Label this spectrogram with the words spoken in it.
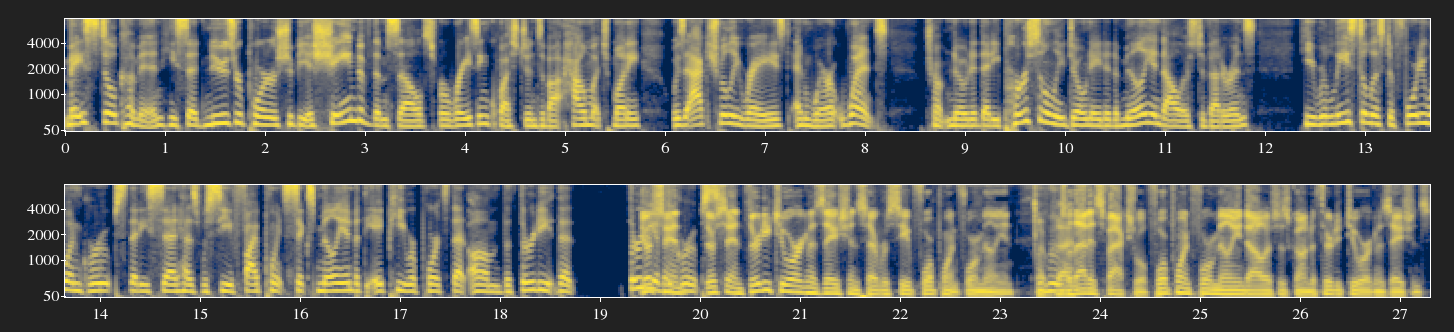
may still come in. He said news reporters should be ashamed of themselves for raising questions about how much money was actually raised and where it went. Trump noted that he personally donated a million dollars to veterans. He released a list of 41 groups that he said has received 5.6 million, but the AP reports that um the 30 that 30 They're of saying, the groups. They're saying 32 organizations have received 4.4 million. Okay. So that is factual. 4.4 million dollars has gone to 32 organizations.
